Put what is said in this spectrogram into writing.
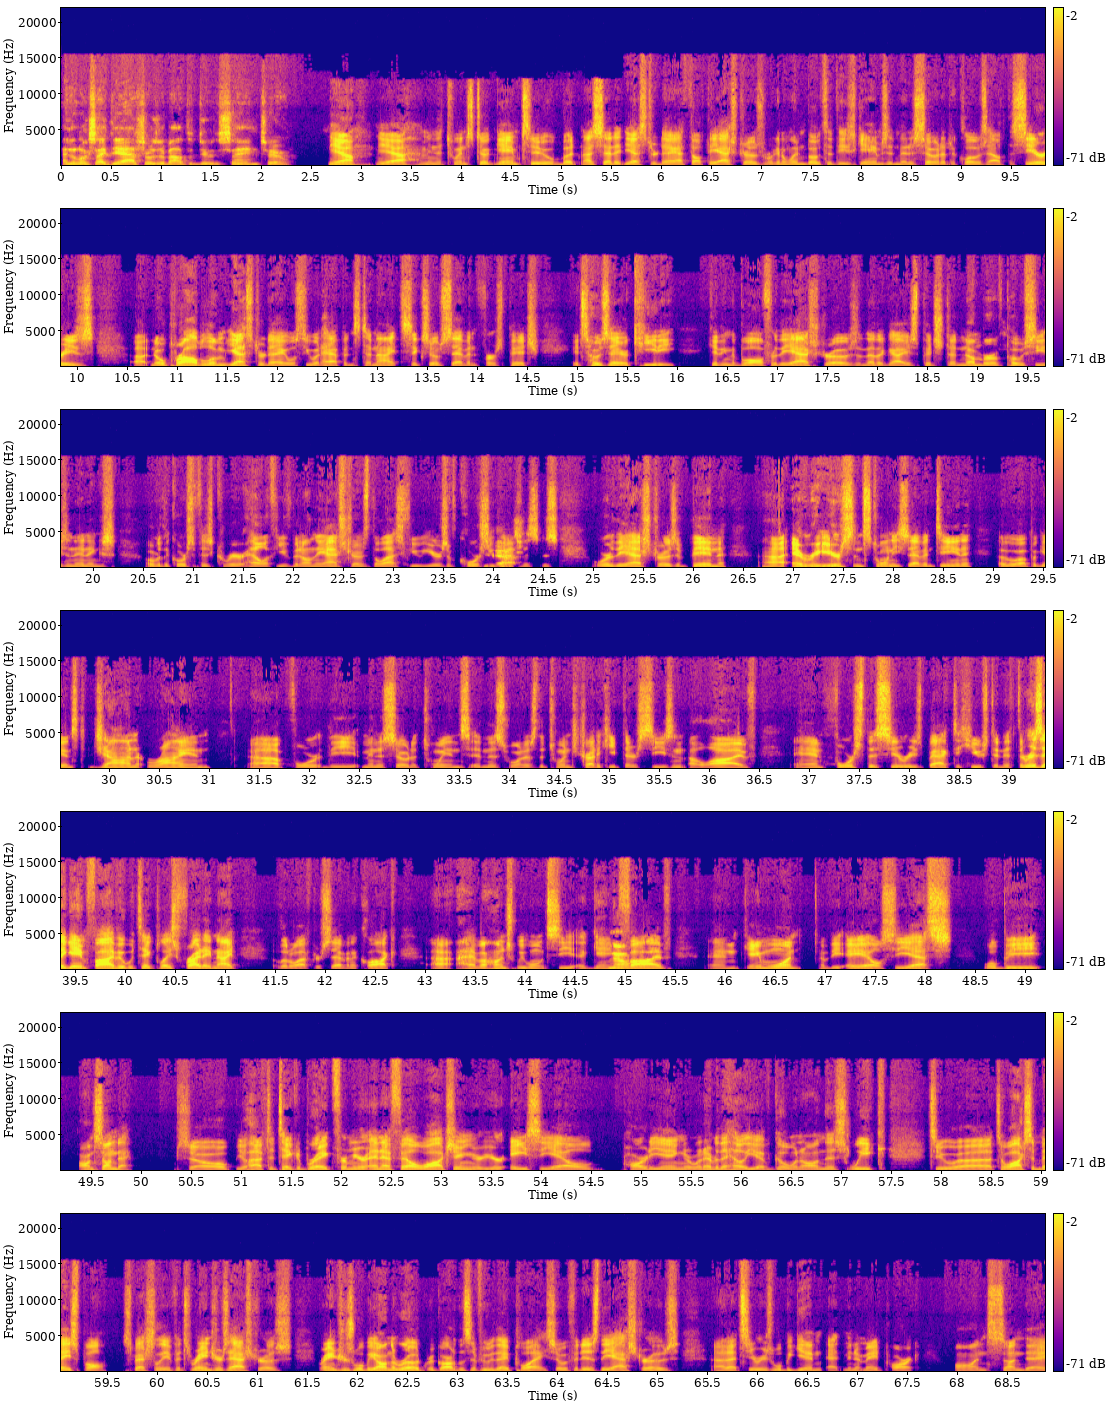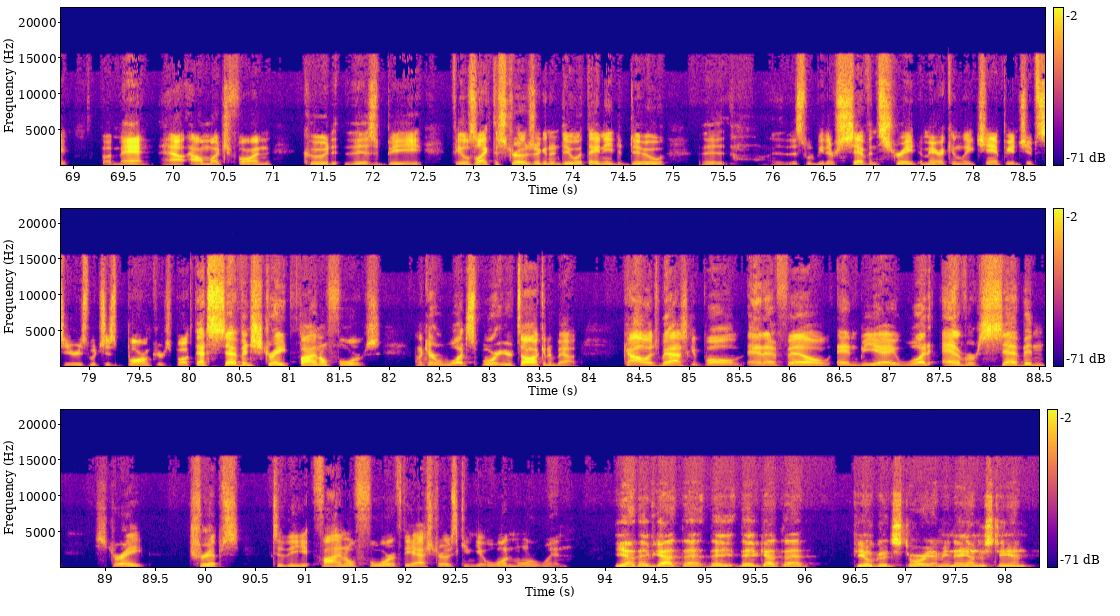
and it looks like the Astros are about to do the same too. Yeah, yeah. I mean, the Twins took game two, but I said it yesterday. I thought the Astros were going to win both of these games in Minnesota to close out the series. Uh, no problem yesterday. We'll see what happens tonight. 607 first pitch. It's Jose Urquidy getting the ball for the Astros. Another guy who's pitched a number of postseason innings over the course of his career. Hell, if you've been on the Astros the last few years, of course you have. This is where the Astros have been uh, every year since 2017. They'll go up against John Ryan uh, for the Minnesota Twins in this one as the Twins try to keep their season alive and force this series back to Houston. If there is a game five, it would take place Friday night, a little after seven o'clock. Uh, I have a hunch we won't see a game No. five. And game one of the ALCS will be on Sunday. So you'll have to take a break from your NFL watching or your ACL partying or whatever the hell you have going on this week to uh, to watch some baseball, especially if it's Rangers Astros. Rangers will be on the road regardless of who they play. So if it is the Astros, uh, that series will begin at Minute Maid Park on Sunday. But man, how how much fun could this be? Feels like the Stros are going to do what they need to do. Uh, this would be their seventh straight American League Championship Series, which is bonkers, Buck. That's seven straight Final Fours. I don't care what sport you're talking about college basketball, NFL, NBA, whatever. Seven straight trips to the Final Four if the Astros can get one more win. Yeah, they've got that. They they've got that feel good story. I mean, they understand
